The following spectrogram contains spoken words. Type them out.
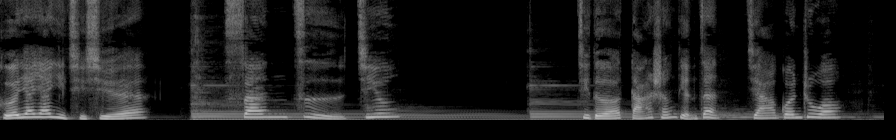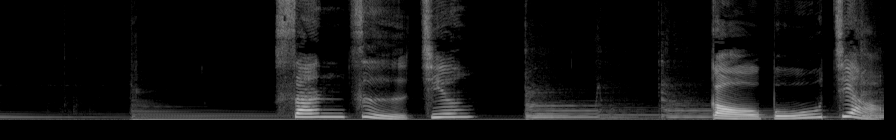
和丫丫一起学《三字经》，记得打赏、点赞、加关注哦。《三字经》：狗不教，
